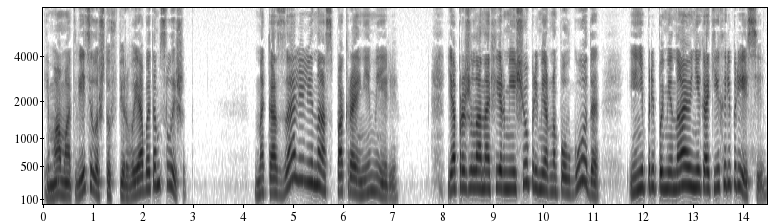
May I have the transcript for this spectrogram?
и мама ответила, что впервые об этом слышит. Наказали ли нас, по крайней мере? Я прожила на ферме еще примерно полгода и не припоминаю никаких репрессий.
